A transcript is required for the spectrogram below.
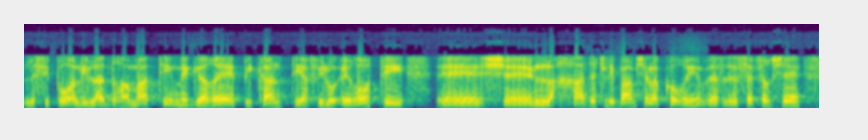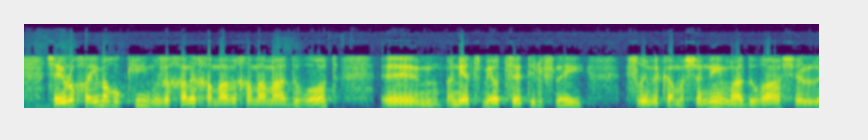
לסיפור עלילה דרמטי, מגרה, פיקנטי, אפילו אירוטי, שלכד את ליבם של הקוראים, וזה ספר ש... שהיו לו חיים ארוכים, הוא זכה לכמה וכמה מהדורות. אני עצמי הוצאתי לפני עשרים וכמה שנים, מהדורה של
